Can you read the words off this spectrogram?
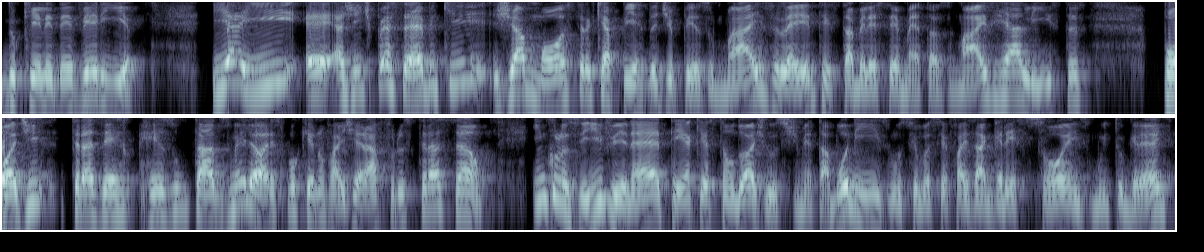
do que ele deveria. E aí é, a gente percebe que já mostra que a perda de peso mais lenta, estabelecer metas mais realistas, pode trazer resultados melhores, porque não vai gerar frustração. Inclusive, né, tem a questão do ajuste de metabolismo, se você faz agressões muito grandes,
